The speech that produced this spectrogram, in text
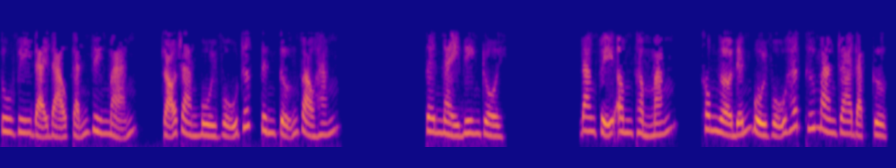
tu vi đại đạo cảnh viên mãn, rõ ràng bùi vũ rất tin tưởng vào hắn. Tên này điên rồi. Đang phỉ âm thầm mắng, không ngờ đến bùi vũ hết thứ mang ra đặt cược,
